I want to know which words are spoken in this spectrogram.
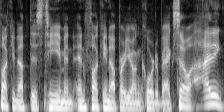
fucking up this team and, and fucking up our young quarterback. So I think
